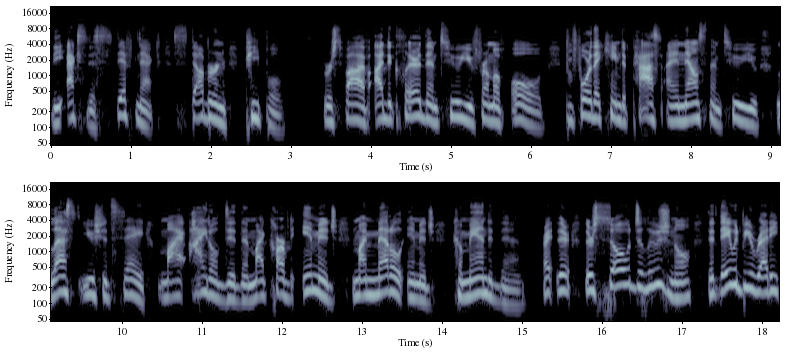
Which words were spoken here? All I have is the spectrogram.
the Exodus stiff necked, stubborn people. Verse 5 I declared them to you from of old. Before they came to pass, I announced them to you, lest you should say, My idol did them, my carved image, my metal image commanded them. Right? They're, they're so delusional that they would be ready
